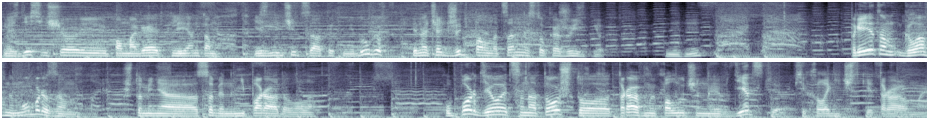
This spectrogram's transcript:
но здесь еще и помогает клиентам излечиться от их недугов и начать жить полноценной, сука, жизнью. Угу. При этом главным образом, что меня особенно не порадовало, упор делается на то, что травмы, полученные в детстве, психологические травмы,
